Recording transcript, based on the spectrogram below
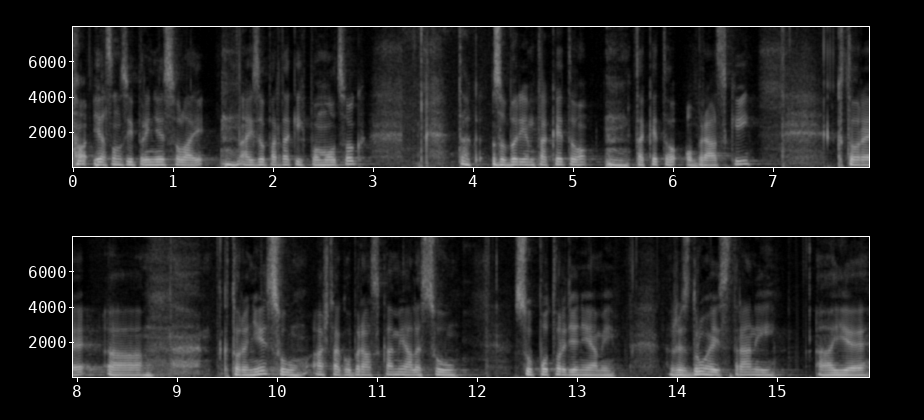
No, ja som si priniesol aj, aj zo pár takých pomôcok. Tak zoberiem takéto, takéto obrázky, ktoré, ktoré nie sú až tak obrázkami, ale sú, sú potvrdeniami. Takže z druhej strany je,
